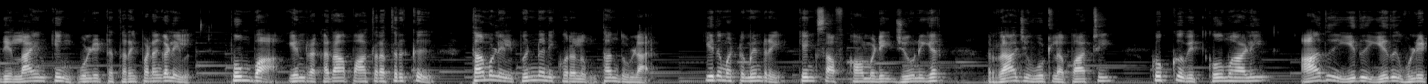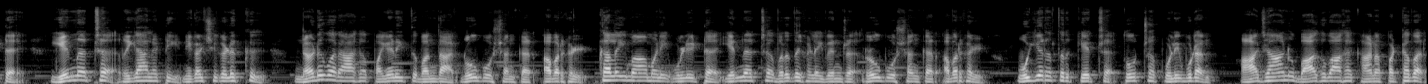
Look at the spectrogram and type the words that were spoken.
தி லயன் கிங் உள்ளிட்ட திரைப்படங்களில் பும்பா என்ற கதாபாத்திரத்திற்கு தமிழில் பின்னணி குரலும் தந்துள்ளார். இது மட்டுமின்றி kings of comedy junior Raju வூட்ல பாட்டி குக்கு வித் கோமாளி அது இது எது உள்ளிட்ட எண்ணற்ற ரியாலிட்டி நிகழ்ச்சிகளுக்கு நடுவராக பயணித்து வந்தார் ரோபோ சங்கர் அவர்கள். கலைமாமணி உள்ளிட்ட எண்ணற்ற விருதுகளை வென்ற ரோபோ சங்கர் அவர்கள் உயரத்திற்கேற்ற தோற்ற பொலிவுடன் ஆஜானு பாகுவாக காணப்பட்டவர்.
